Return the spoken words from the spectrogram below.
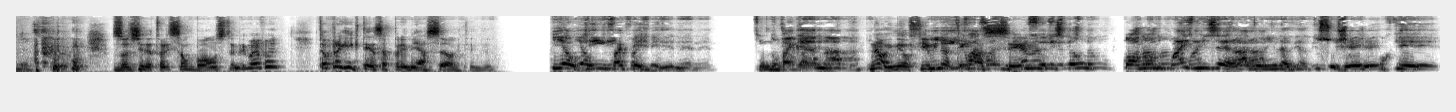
Os outros diretores são bons também. Então, para que, que tem essa premiação, entendeu? E alguém vai perder, né? Não vai ganhar nada. Não, e meu filme ainda tem uma cena. Eles estão tornando mais miserável ainda a vida do sujeito, porque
